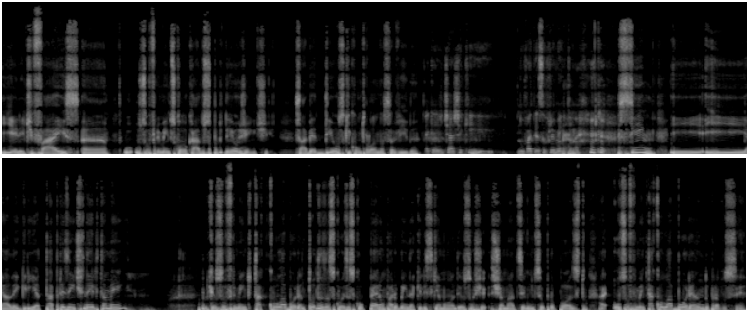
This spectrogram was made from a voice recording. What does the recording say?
E ele te faz o- os sofrimentos colocados por Deus, gente. Sabe? É Deus que controla a nossa vida. É que a gente acha que não vai ter sofrimento, né? Sim, e, e a alegria está presente nele também. Porque o sofrimento está colaborando. Todas as coisas cooperam para o bem daqueles que amam a Deus, são chamados segundo o seu propósito. O sofrimento está colaborando para você.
